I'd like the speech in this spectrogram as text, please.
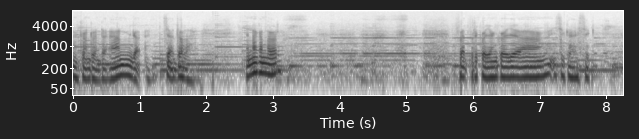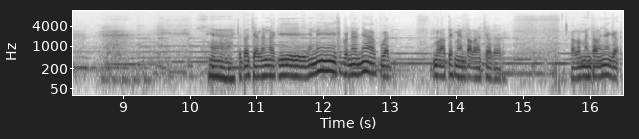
bukan rendahan enggak jatuh lah. Enak kan lor buat bergoyang-goyang asik ya kita jalan lagi. Ini sebenarnya buat melatih mental aja lor kalau mentalnya enggak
